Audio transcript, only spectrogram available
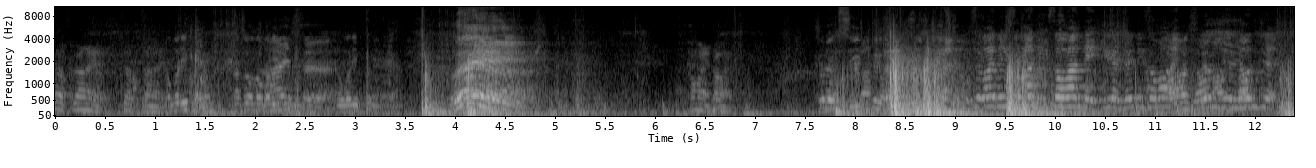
力使わないよ力使わないよ残り1分。カツオ残り1分。残り1分ね。構え構えそれスイップが急がんで急がんで急がんでいや全然急がない40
